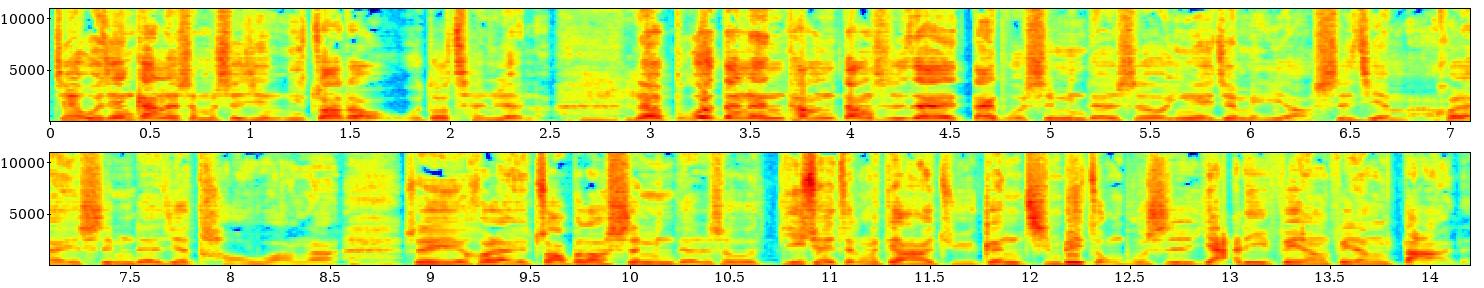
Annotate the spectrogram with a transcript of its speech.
就是我今天干了什么事情，你抓到我都承认了。嗯，那不过当然，他们当时在逮捕施明德的时候，因为就美丽岛事件嘛，后来施明德就逃亡啊，所以后来抓不到施明德的时候，的确整个调查局跟警备总部是压力非常非常大的。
